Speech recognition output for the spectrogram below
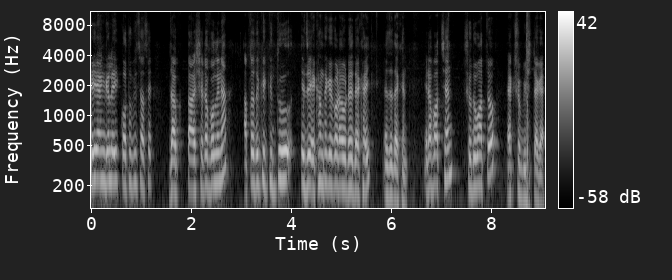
এই অ্যাঙ্গেলেই কত পিস আছে? যাক তা সেটা বলি না। আপনাদেরকে কিন্তু এই যে এখান থেকে করা ওটাই দেখাই। এই যে দেখেন, এটা পাচ্ছেন শুধুমাত্র একশো বিশ টাকায়।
